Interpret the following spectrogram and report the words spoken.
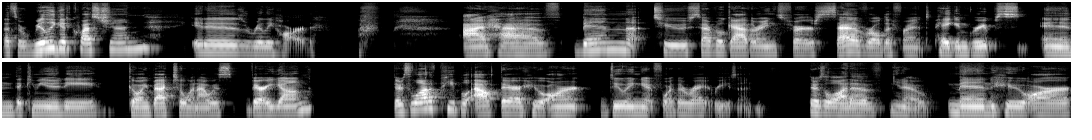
That's a really good question. It is really hard. I have been to several gatherings for several different pagan groups in the community going back to when I was very young. There's a lot of people out there who aren't doing it for the right reason. There's a lot of, you know, men who are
